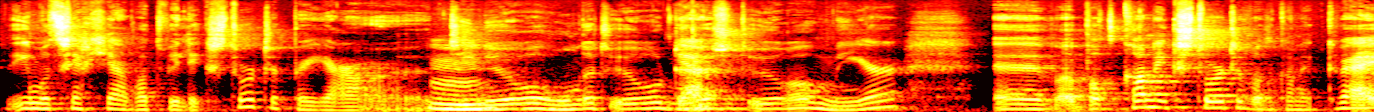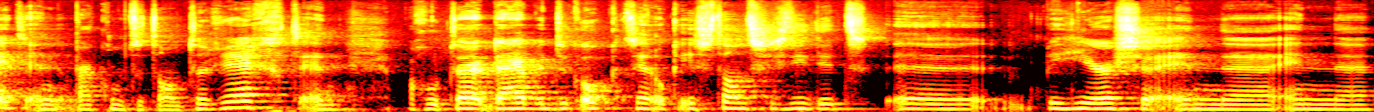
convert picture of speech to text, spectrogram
Iemand zegt, ja, wat wil ik storten per jaar? Eh, Mhm. 10 euro, 100 euro, Ja. 1000 euro, meer. Eh, wa- wat kan ik storten, wat kan ik kwijt en waar komt het dan terecht? En, maar goed, daar, daar hebben natuurlijk ook, zijn ook instanties die dit eh, beheersen. En, eh, en,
